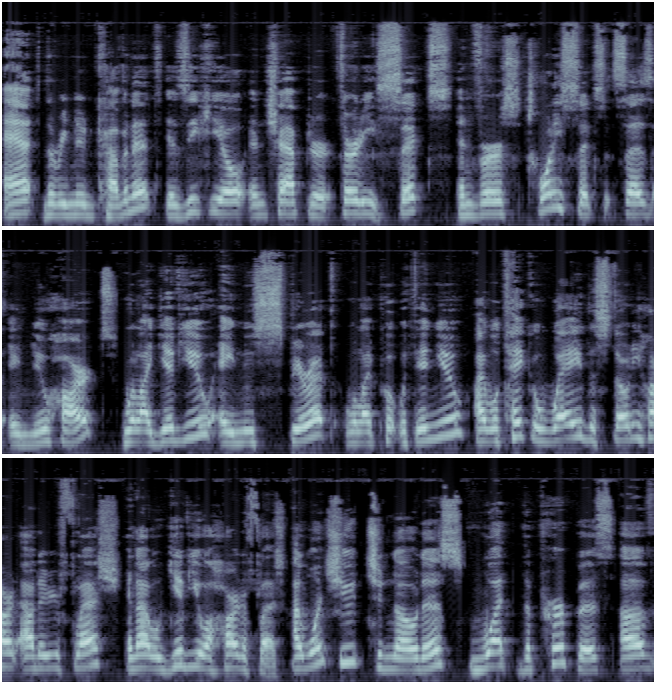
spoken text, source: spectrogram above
at the renewed covenant. Ezekiel in chapter 36 and verse 26, it says, A new heart will I give you, a new spirit will I put within you. I will take away the stony heart out of your flesh, and I will give you a heart of flesh. I want you to notice what the purpose of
